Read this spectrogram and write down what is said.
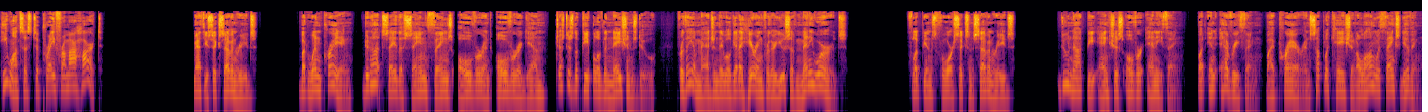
He wants us to pray from our heart. Matthew 6 7 reads, But when praying, do not say the same things over and over again, just as the people of the nations do, for they imagine they will get a hearing for their use of many words. Philippians 4 6 and 7 reads, Do not be anxious over anything, but in everything, by prayer and supplication along with thanksgiving,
